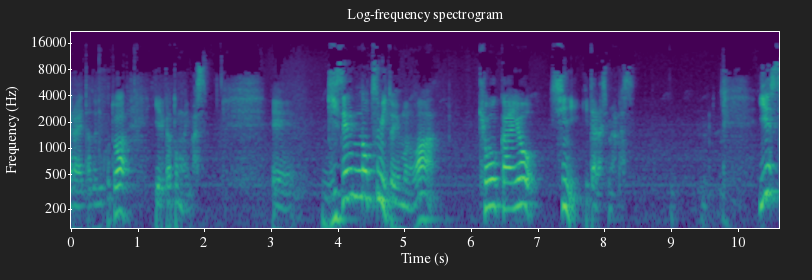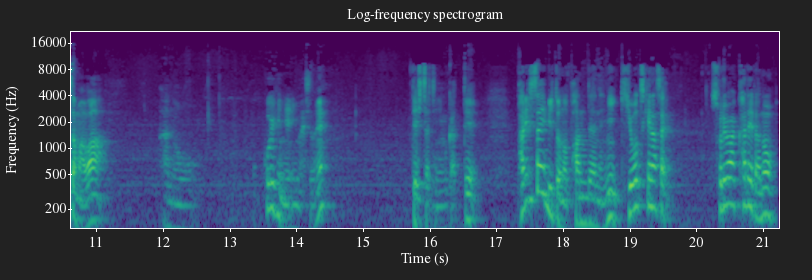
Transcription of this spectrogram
えられたということは言えるかと思います、えー、偽善の罪というものは教会を死に至らしめます。イエス様はあのこういうふうに言いましたね。弟子たちに向かってパリサイ人のパンダネに気をつけなさい。それは彼らの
